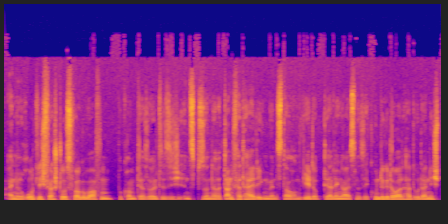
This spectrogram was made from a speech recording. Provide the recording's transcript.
einen Rotlichtverstoß vorgeworfen bekommt, der sollte sich insbesondere dann verteidigen, wenn es darum geht, ob der länger als eine Sekunde gedauert hat oder nicht,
